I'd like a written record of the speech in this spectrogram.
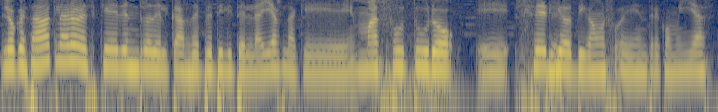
Lo que estaba claro es que dentro del cast de Pretty Little Liars, la que más futuro eh, serio, digamos, eh, entre comillas,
